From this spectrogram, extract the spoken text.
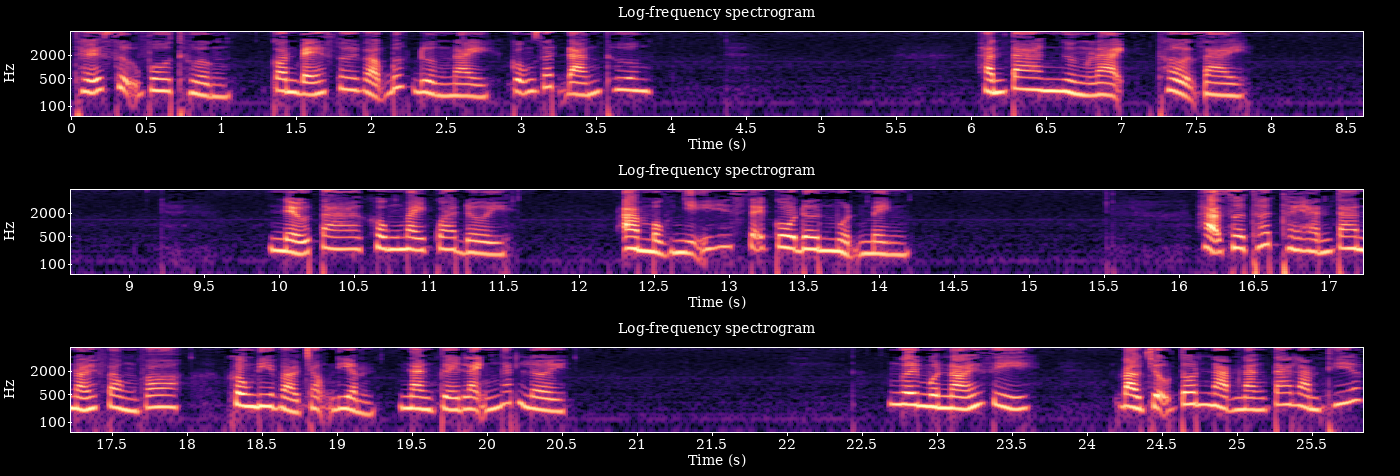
Thế sự vô thường, con bé rơi vào bước đường này cũng rất đáng thương. Hắn ta ngừng lại, thở dài. Nếu ta không may qua đời, A Mộc Nhĩ sẽ cô đơn một mình. Hạ sơ thất thấy hắn ta nói vòng vo, không đi vào trọng điểm, nàng cười lạnh ngắt lời. Ngươi muốn nói gì? Bảo triệu tôn nạp nàng ta làm thiếp,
